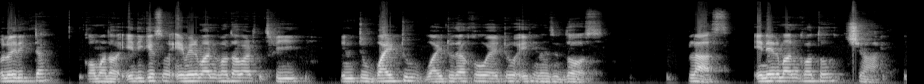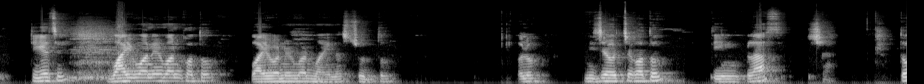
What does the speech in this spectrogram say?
হলো এদিকটা? কমা দাও। এদিকে সো এম এর মান কত আবার? Three into Y two Y two দেখো ওয়াই টু এখানে আছে দশ। প্লাস এন এর মান কত? চার। ঠিক আছে? ওয়াই ওয়ানের মান কত? ওয়াই ওয়ানের মান মাইনাস চোদ্দ। হলো, নিচে হচ্ছে কত? তিন প্লাস চার। তো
